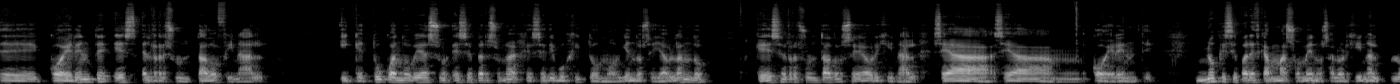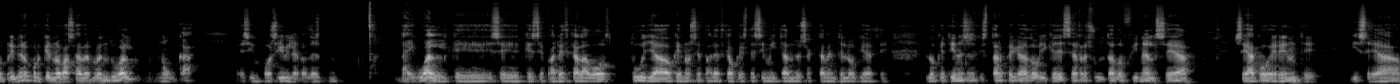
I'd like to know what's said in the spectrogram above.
eh, coherente es el resultado final. Y que tú cuando veas ese personaje, ese dibujito moviéndose y hablando, que ese resultado sea original, sea, sea mm, coherente. No que se parezca más o menos al original. Lo primero porque no vas a verlo en dual nunca. Es imposible. Entonces, da igual que se, que se parezca la voz tuya o que no se parezca o que estés imitando exactamente lo que hace. Lo que tienes es que estar pegado y que ese resultado final sea, sea coherente y sea,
